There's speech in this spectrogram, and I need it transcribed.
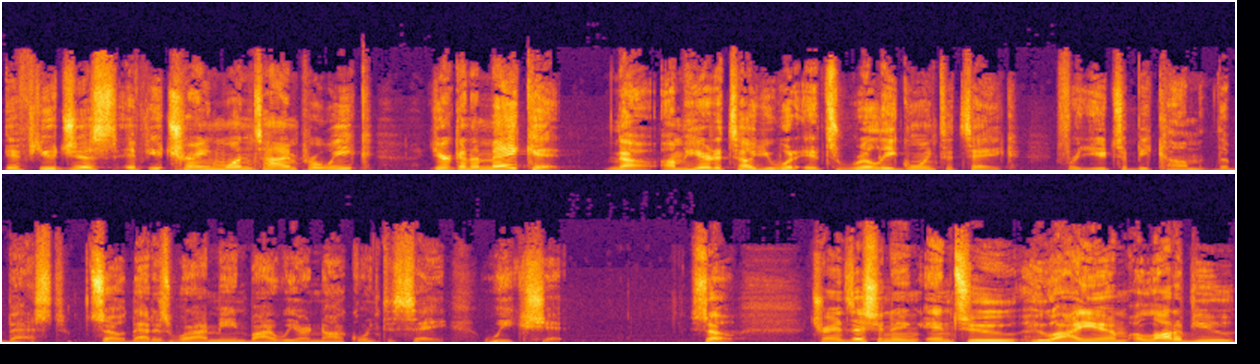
if you just if you train one time per week, you're going to make it. No, I'm here to tell you what it's really going to take for you to become the best. So that is what I mean by we are not going to say weak shit. So, transitioning into who I am, a lot of you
